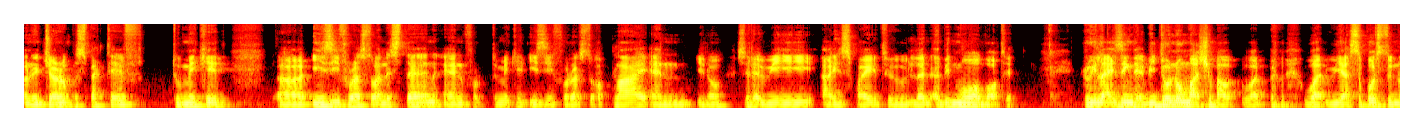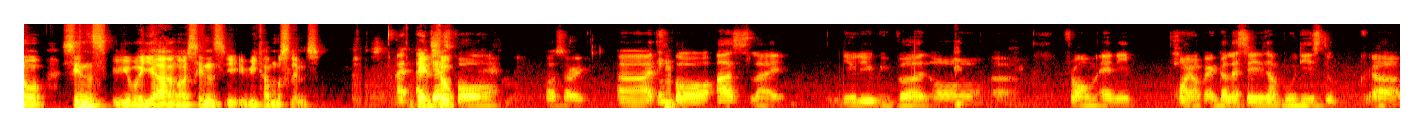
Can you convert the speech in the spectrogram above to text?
on a general perspective to make it uh, easy for us to understand and for, to make it easy for us to apply and you know so that we are inspired to learn a bit more about it realizing that we don't know much about what what we are supposed to know since we were young or since we become muslims I, I Okay, guess so- for oh sorry, uh, I think Hmm. for us like newly revert or uh, from any point of angle, let's say some Buddhist to uh,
